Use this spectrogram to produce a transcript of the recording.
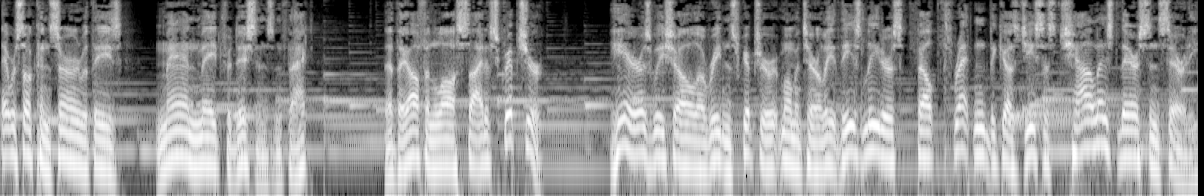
They were so concerned with these man made traditions, in fact, that they often lost sight of Scripture. Here, as we shall uh, read in Scripture momentarily, these leaders felt threatened because Jesus challenged their sincerity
